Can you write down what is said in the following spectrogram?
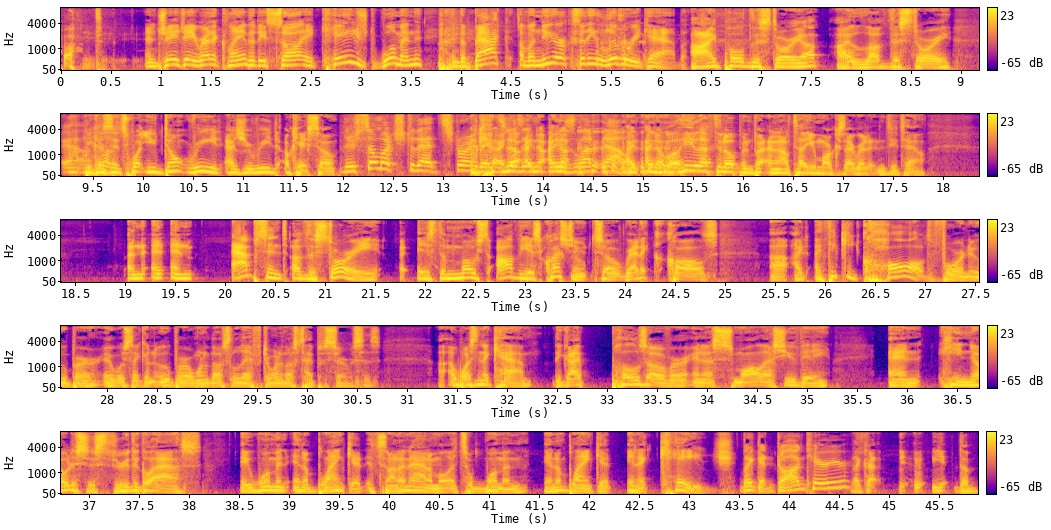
God. And JJ Redick claims that he saw a caged woman in the back of a New York City livery cab. I pulled this story up. I love this story because it's what you don't read as you read. Okay, so There's so much to that story that I know, I know, I know. is left out. I, I know. Well, he left it open, but and I'll tell you more because I read it in detail. And, and and absent of the story is the most obvious question. So Redick calls. Uh, I, I think he called for an Uber. It was like an Uber or one of those Lyft or one of those types of services. Uh, it wasn't a cab. The guy pulls over in a small SUV, and he notices through the glass a woman in a blanket. It's not an animal. It's a woman in a blanket in a cage, like a dog carrier. Like a the.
